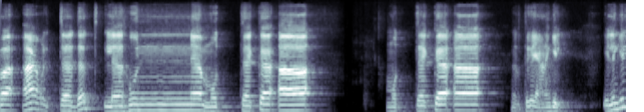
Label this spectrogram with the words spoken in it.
وأعتدت لهن متكئا മുത്തക്ക നിർത്തുകയാണെങ്കിൽ. ഇല്ലെങ്കിൽ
